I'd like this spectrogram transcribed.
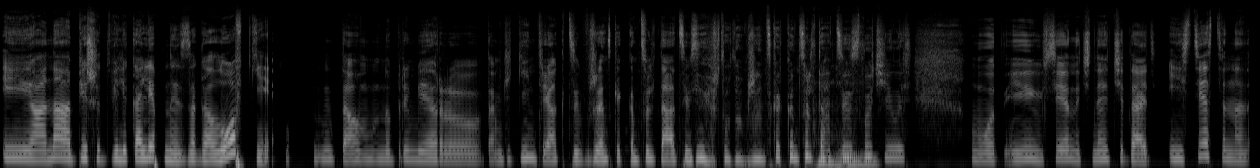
И она пишет великолепные заголовки. Там, например, э, там какие-нибудь реакции в женской консультации. Что там в женской консультации Мгм. случилось? Вот, и все начинают читать. И, естественно,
